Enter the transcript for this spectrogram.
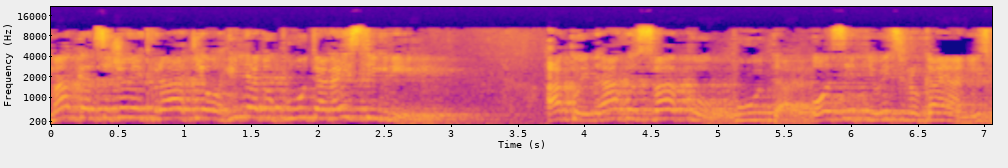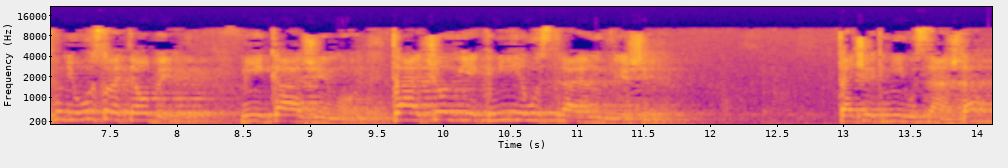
Makar se čovjek vratio hiljadu puta na isti grijeh. Ako je nakon svakog puta osjetio iskreno kajanje, ispunio uslove te obe, mi kažemo, taj čovjek nije griješenju. Taj čovjek nije ustrajan šta?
